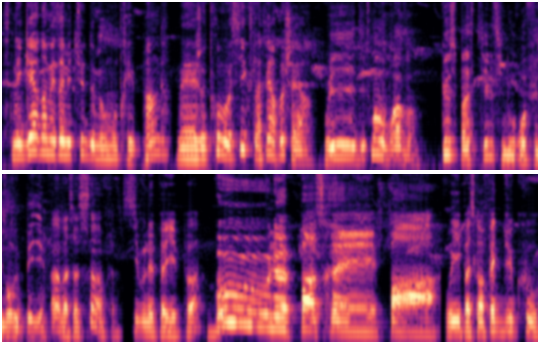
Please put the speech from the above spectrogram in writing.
Ce n'est guère dans mes habitudes de me montrer pingre, mais je trouve aussi que cela fait un peu cher. Oui, dites-moi mon brave, que se passe-t-il si nous refusons de payer? Ah bah c'est simple. Si vous ne payez pas... Vous ne passerez pas Oui, parce qu'en fait du coup,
